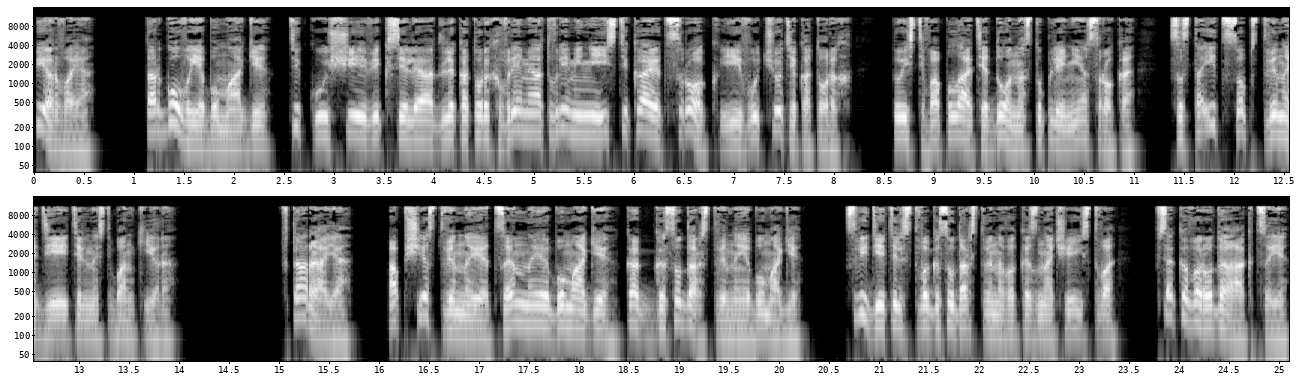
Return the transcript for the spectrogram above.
Первая. Торговые бумаги, текущие векселя, для которых время от времени истекает срок и в учете которых, то есть в оплате до наступления срока, состоит собственно деятельность банкира. Вторая. Общественные ценные бумаги, как государственные бумаги, свидетельства государственного казначейства, всякого рода акции,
